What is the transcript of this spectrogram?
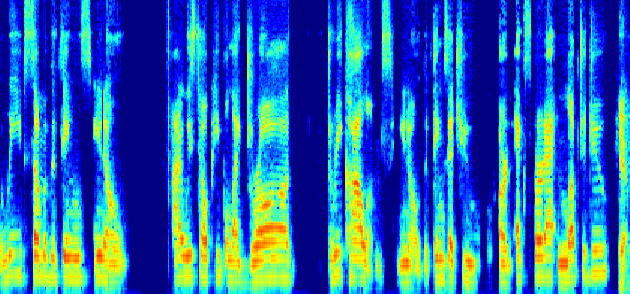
leave some of the things, you know, I always tell people like draw three columns, you know, the things that you are an expert at and love to do, Yep.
